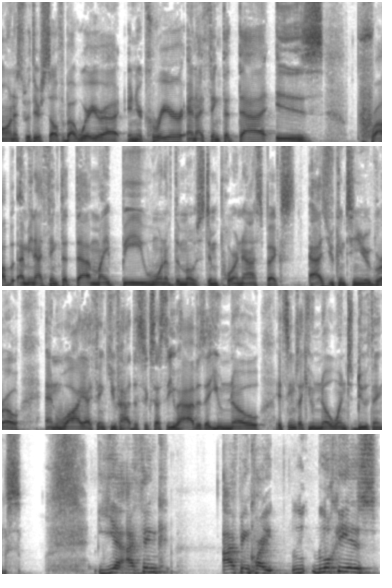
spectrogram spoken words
honest with yourself about where you're at in your career. And I think that that is prob, I mean, I think that that might be one of the most important aspects as you continue to grow. And why I think you've had the success that you have is that you know, it seems like you know when to do things. Yeah, I think I've been quite l- lucky. Is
